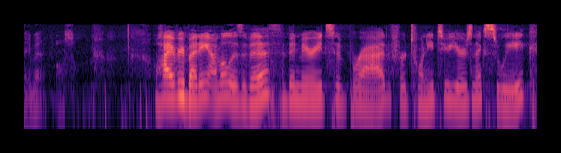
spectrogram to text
Amen. Well, hi, everybody. I'm Elizabeth. I've been married to Brad for 22 years next week.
